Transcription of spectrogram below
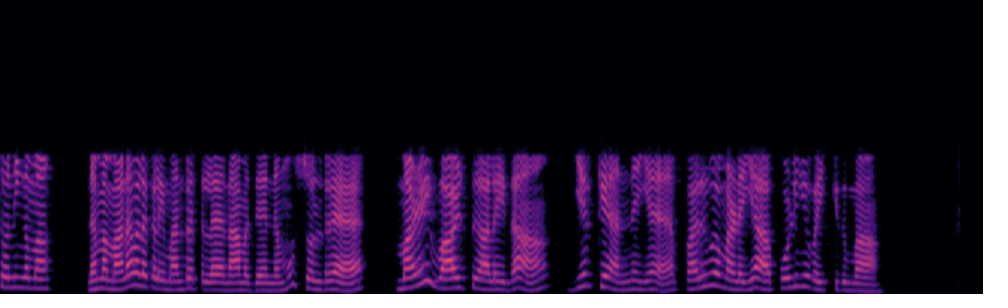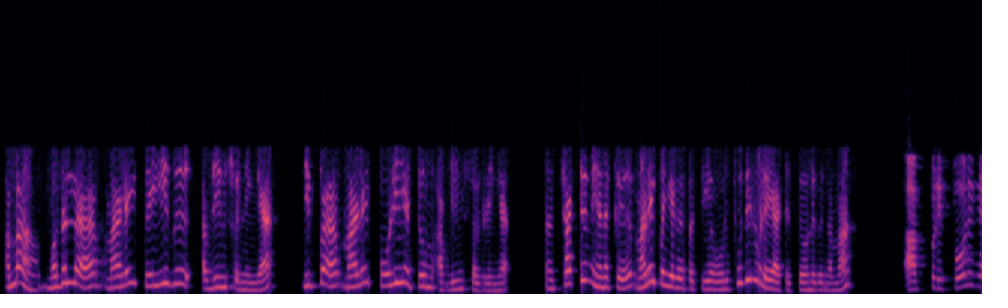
சொன்னீங்கம்மா. நம்ம மனவளக்கலை மன்றத்துல நாம தினமும் சொல்ற மழை வாழ்த்து அலைதான் இயற்கை அன்னைய பருவமழையா பொழிய வைக்குதுமா. அம்மா முதல்ல மழை பெய்யுது அப்படின்னு சொன்னீங்க. இப்ப மழை பொழியட்டும் அப்படின்னு சொல்றீங்க. சட்டுன்னு எனக்கு மழை பெய்யறத பத்திய ஒரு புதிர் விளையாட்டு தோணுதுங்கம்மா. அப்படி போடுங்க.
